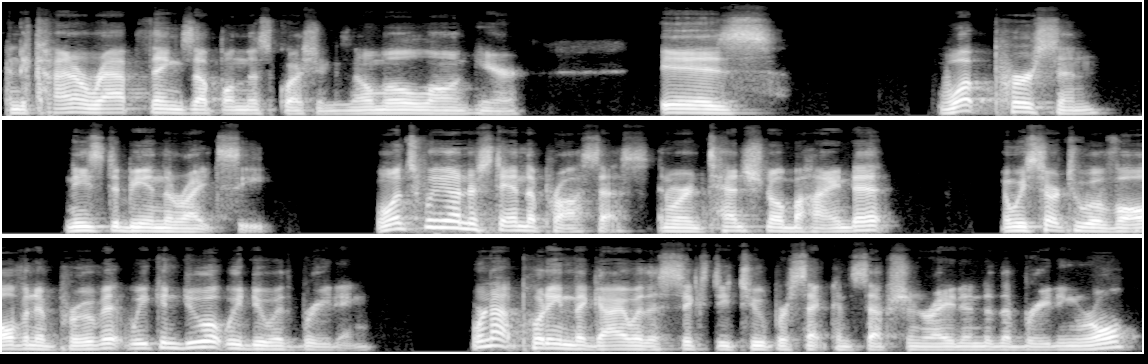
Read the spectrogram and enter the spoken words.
And to kind of wrap things up on this question, because I'm a little long here, is what person needs to be in the right seat. Once we understand the process and we're intentional behind it and we start to evolve and improve it, we can do what we do with breeding. We're not putting the guy with a 62% conception rate into the breeding role.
